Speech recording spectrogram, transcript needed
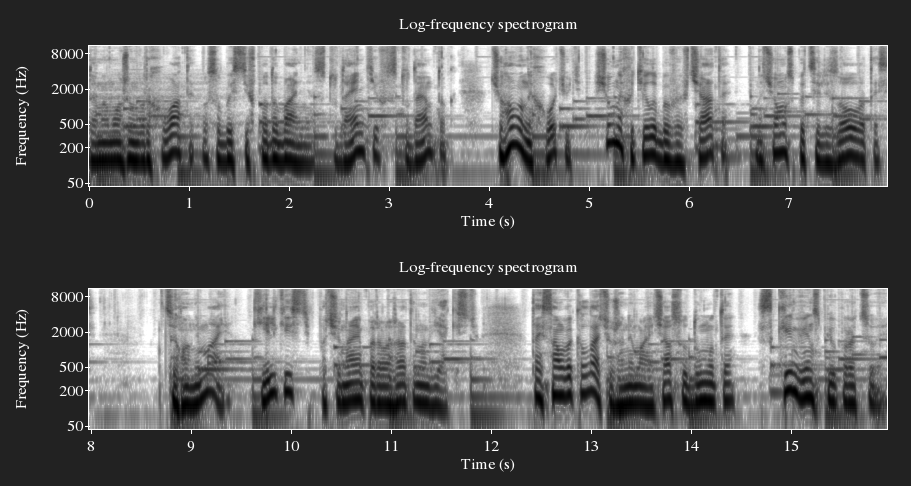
де ми можемо врахувати особисті вподобання студентів, студенток, чого вони хочуть, що вони хотіли би вивчати, на чому спеціалізовуватись? Цього немає. Кількість починає переважати над якістю. Та й сам викладач уже не має часу думати, з ким він співпрацює.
